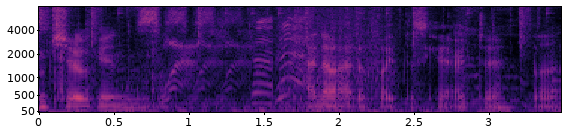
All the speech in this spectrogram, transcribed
I'm joking. I know how to fight this character, but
